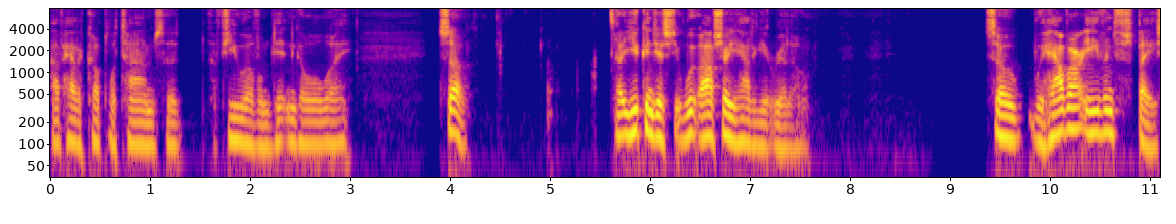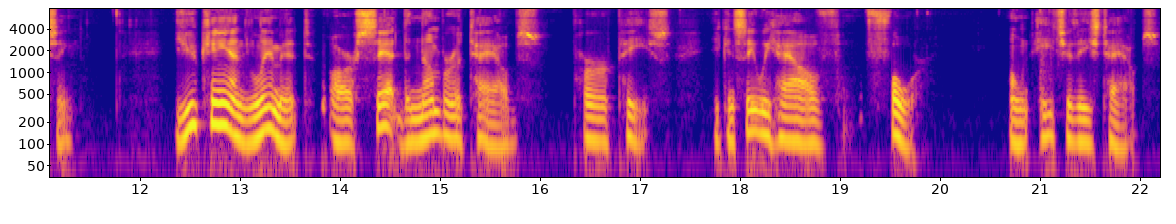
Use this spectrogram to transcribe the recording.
I've had a couple of times that a few of them didn't go away. So uh, you can just, I'll show you how to get rid of them. So we have our even spacing you can limit or set the number of tabs per piece. You can see we have four on each of these tabs,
